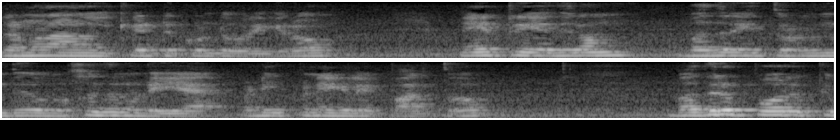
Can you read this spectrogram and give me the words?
ரமணானில் கேட்டுக்கொண்டு வருகிறோம். நேற்றைய தினம் பதிரை தொடர்ந்து உகதனுடைய படிப்பினைகளை பார்த்தோம். பதிரு போருக்கு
